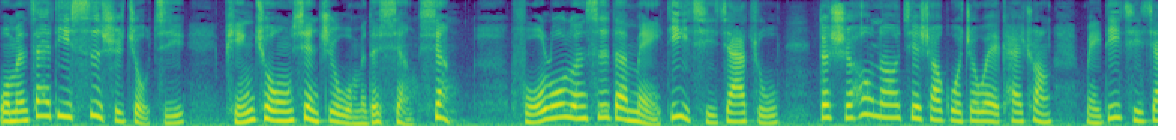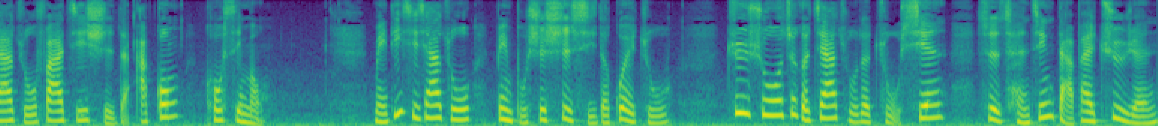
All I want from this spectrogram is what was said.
我们在第四十九集《贫穷限制我们的想象》。佛罗伦斯的美第奇家族的时候呢，介绍过这位开创美第奇家族发迹史的阿公 Cosimo。美第奇家族并不是世袭的贵族，据说这个家族的祖先是曾经打败巨人、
